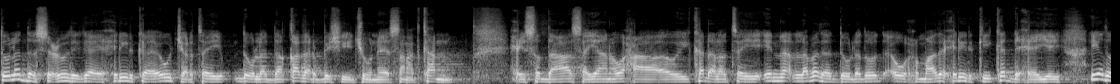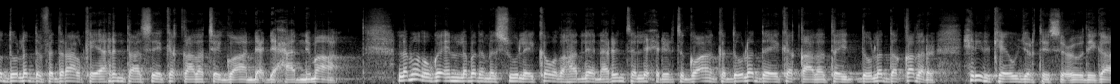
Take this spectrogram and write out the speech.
dowladda sacuudiga ee xiriirka ay u jartay dowladda qatar bishii juun ee sanadkan. Xiisadaas ayaana waxa ay ka dhalatay in labada dowladood uu xumaado xiriirkii ka dhexeeyey iyadoo dowladda federaalk arrintaasi ka qaadatay go'aan dhexdhexaadnimo. ah lama oga in labada mas'uul ay ka wada hadleen arrinta la xiriirta go'aanka dowladda ay ka qaadatay dowladda qatar xiriirka ay u jirtay sacuudiga.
